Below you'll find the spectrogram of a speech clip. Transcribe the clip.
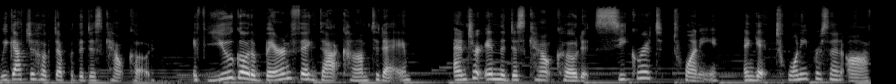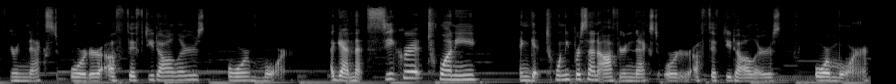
We got you hooked up with the discount code. If you go to baronfig.com today, enter in the discount code SECRET20 and get 20% off your next order of $50 or more. Again, that's SECRET20 and get 20% off your next order of $50 or more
